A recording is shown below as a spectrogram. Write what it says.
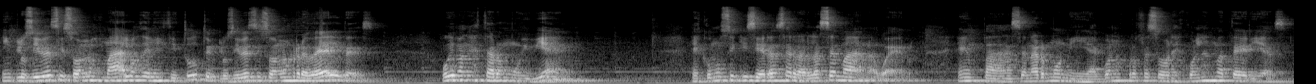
inclusive si son los malos del instituto, inclusive si son los rebeldes, hoy van a estar muy bien. Es como si quisieran cerrar la semana, bueno, en paz, en armonía con los profesores, con las materias.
